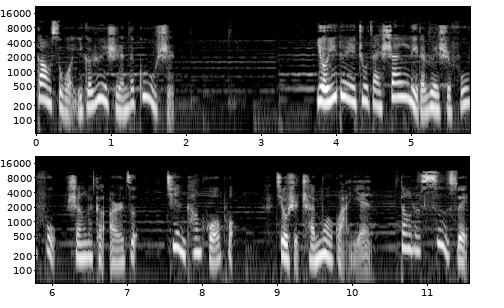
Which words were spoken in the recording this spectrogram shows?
告诉我一个瑞士人的故事。有一对住在山里的瑞士夫妇，生了个儿子，健康活泼，就是沉默寡言。到了四岁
